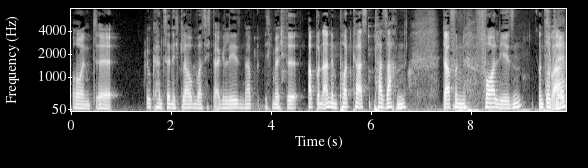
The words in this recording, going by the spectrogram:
und äh, du kannst ja nicht glauben, was ich da gelesen habe. Ich möchte ab und an im Podcast ein paar Sachen davon vorlesen und zwar Okay.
